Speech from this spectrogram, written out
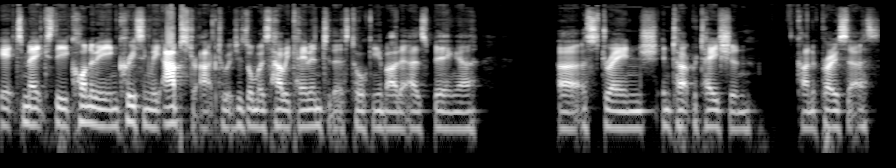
it makes the economy increasingly abstract, which is almost how we came into this, talking about it as being a a strange interpretation kind of process.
